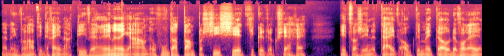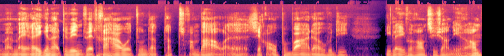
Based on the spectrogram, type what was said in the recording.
En ieder geval had hij er geen actieve herinnering aan hoe dat dan precies zit. Je kunt ook zeggen, dit was in de tijd ook de methode waarmee regen uit de wind werd gehouden toen dat, dat schandaal eh, zich openbaarde over die, die leveranties aan Iran.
